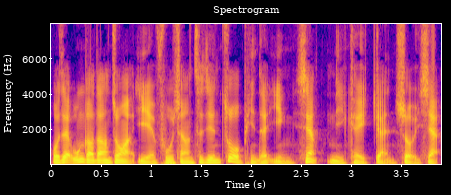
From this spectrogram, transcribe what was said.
我在文稿当中啊，也附上这件作品的影像，你可以感受一下。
